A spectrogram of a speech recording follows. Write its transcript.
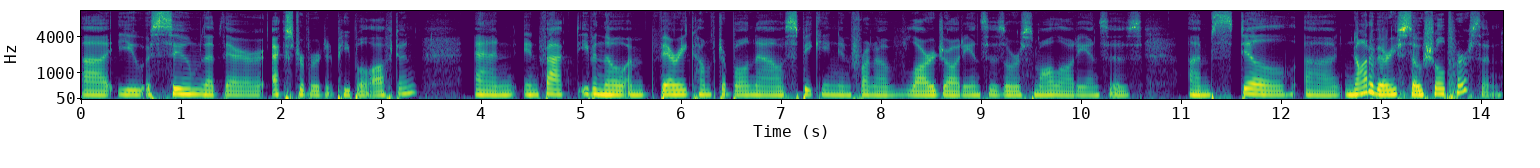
uh, you assume that they're extroverted people often. And in fact, even though I'm very comfortable now speaking in front of large audiences or small audiences, I'm still uh, not a very social person.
